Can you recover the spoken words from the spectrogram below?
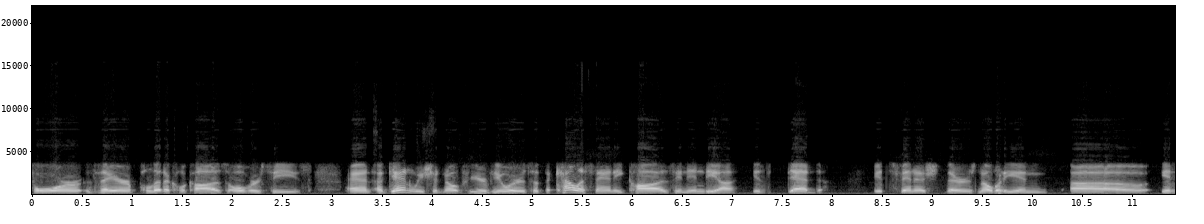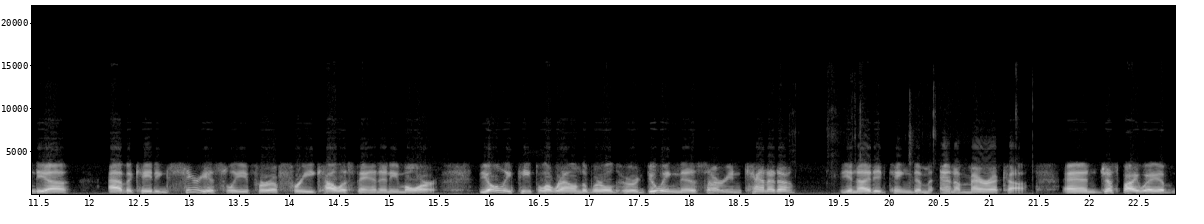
for their political cause overseas. And again, we should note for your viewers that the Khalistani cause in India is dead. It's finished. There's nobody in uh, India advocating seriously for a free Khalistan anymore. The only people around the world who are doing this are in Canada, the United Kingdom, and America. And just by way of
